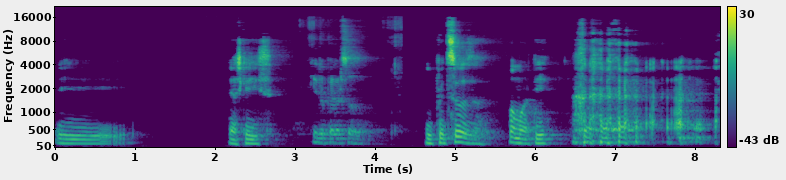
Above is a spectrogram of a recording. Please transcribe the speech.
E. e acho que é isso. E do Pedro Souza. E o Pedro Souza. Ó Morty.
